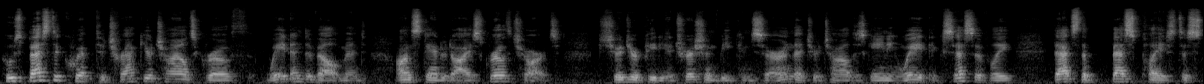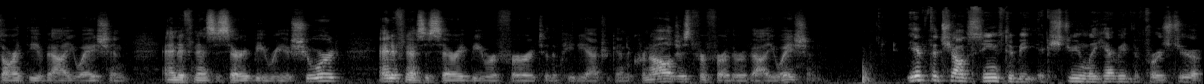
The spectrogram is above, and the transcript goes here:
who's best equipped to track your child's growth, weight, and development on standardized growth charts. Should your pediatrician be concerned that your child is gaining weight excessively, that's the best place to start the evaluation, and if necessary, be reassured and if necessary, be referred to the pediatric endocrinologist for further evaluation. If the child seems to be extremely heavy the first year,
